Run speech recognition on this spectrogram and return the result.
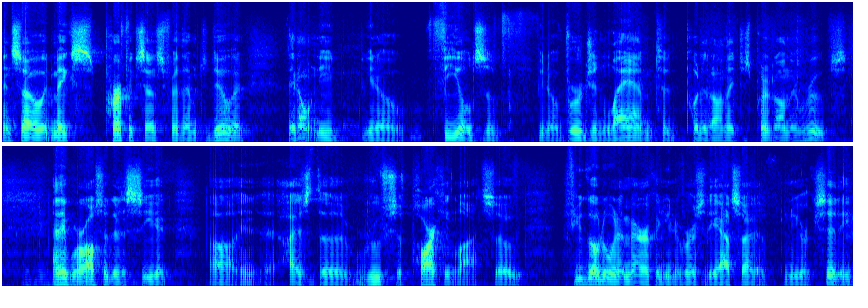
And so it makes perfect sense for them to do it. They don't need, you know, fields of, you know, virgin land to put it on. They just put it on their roofs. I think we're also going to see it uh, in, as the roofs of parking lots. So if you go to an American university outside of New York City,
